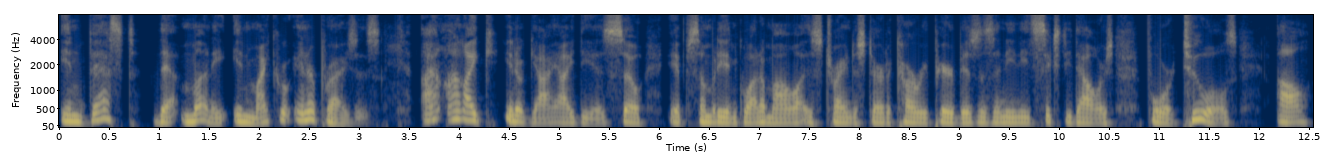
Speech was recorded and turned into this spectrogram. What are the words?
invest that money in micro enterprises. I, I, like, you know, guy ideas. So if somebody in Guatemala is trying to start a car repair business and he needs $60 for tools, I'll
